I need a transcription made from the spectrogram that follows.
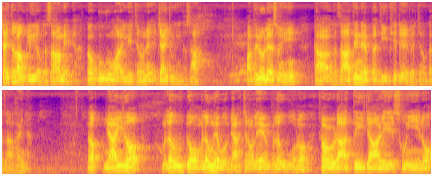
ကြိုက်တဲ့လောက်ကလေးတော့ကစားမယ်ဗျာနော်ကိုကိုမာကြီးလေးကျွန်တော်လည်းအကြိုက်တူရင်ကစားဘာဖြစ်လို့လဲဆိုရင်ဒါကစားသင်းတဲ့ပတ်တီဖြစ်တဲ့အတွက်ကျွန်တော်ကစားခိုင်းတာနော်အများကြီးတော့မလုံးတော့မလုံးနဲ့ပေါ့ဗျာကျွန်တော်လည်းမလုံးဘူးပေါ့နော်ကျွန်တော်တို့ဒါသေးကြတယ်ဆိုရင်တော့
